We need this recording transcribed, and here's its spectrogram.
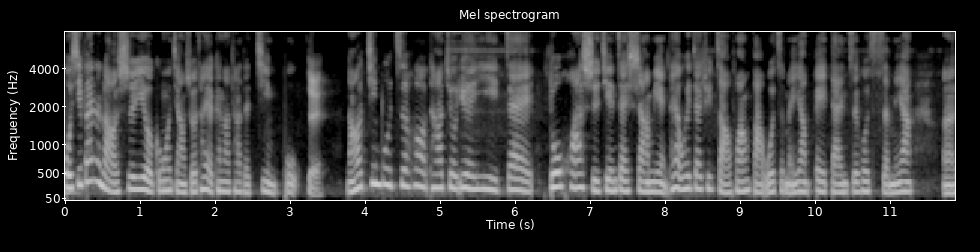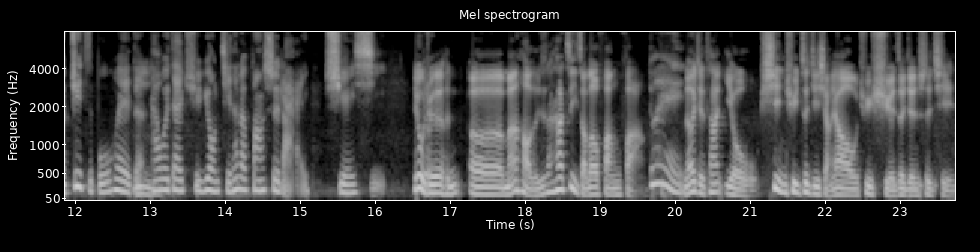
补习班的老师也有跟我讲说，他也看到他的进步。对。然后进步之后，他就愿意再多花时间在上面，他也会再去找方法，我怎么样背单词，或是怎么样，呃，句子不会的，嗯、他会再去用其他的方式来学习。因为我觉得很呃蛮好的，就是他他自己找到方法，对，而且他有兴趣自己想要去学这件事情，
